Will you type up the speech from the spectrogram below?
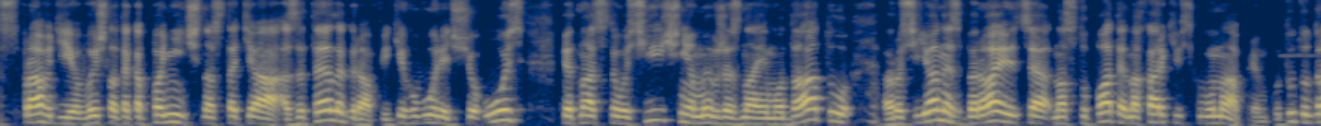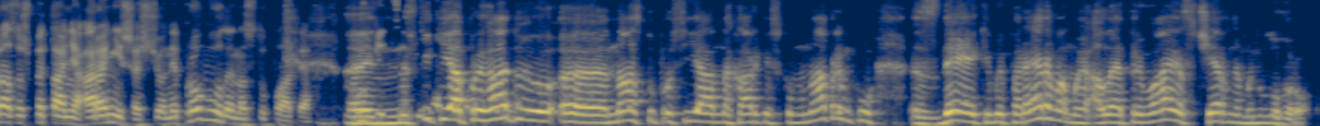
справді вийшла така панічна стаття The Telegraph, які говорять, що ось 15 січня ми вже знаємо дату. Росіяни збираються наступати на харківському напрямку. Тут одразу ж питання: а раніше що не пробували наступати? Е, наскільки я пригадую, наступ росіян на харківському напрямку з деякими перервами, але триває з червня минулого року.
